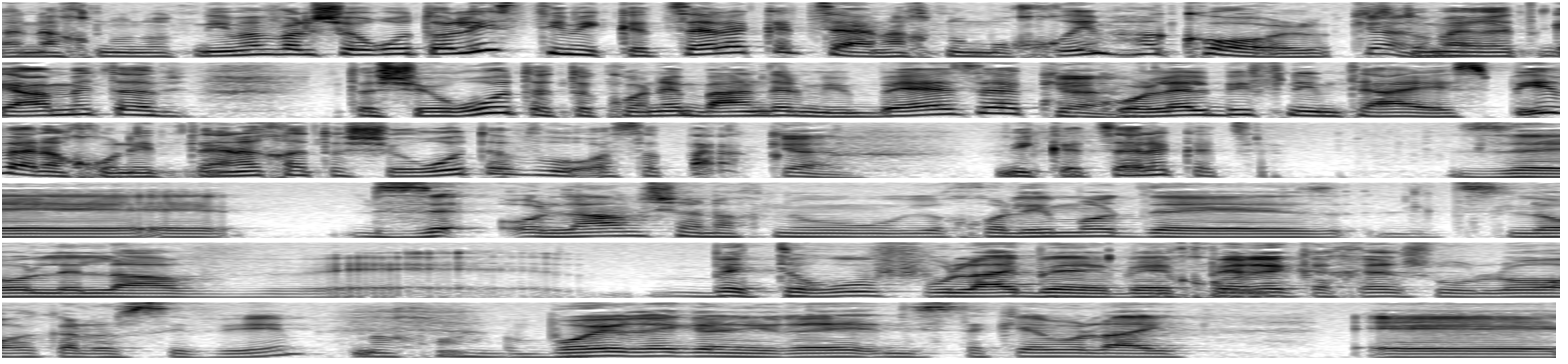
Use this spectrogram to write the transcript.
אנחנו נותנים אבל שירות הוליסטי מקצה לקצה, אנחנו מוכרים הכל. כן. זאת אומרת, גם את, השירות, אתה קונה בנדל מבזק, כן. הוא כולל בפנים את ה-ISP, ואנחנו ניתן לך את השירות עבור הספק. כן. מקצה לקצה. זה, זה עולם שאנחנו יכולים עוד אה, לצלול אליו אה, בטירוף, אולי ב- בפרק אחר שהוא לא רק על הסיבים. נכון. בואי רגע נראה, נסתכל אולי אה,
